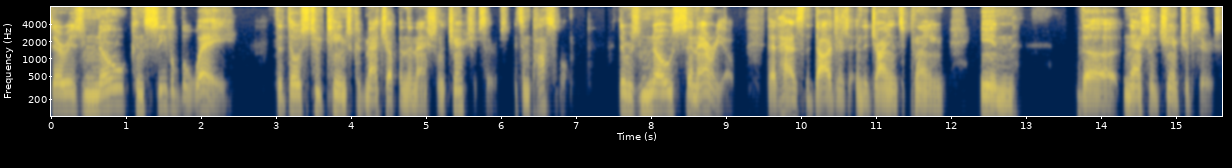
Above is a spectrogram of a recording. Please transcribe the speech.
there is no conceivable way that those two teams could match up in the National Championship Series. It's impossible. There is no scenario that has the Dodgers and the Giants playing in the National League Championship Series.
